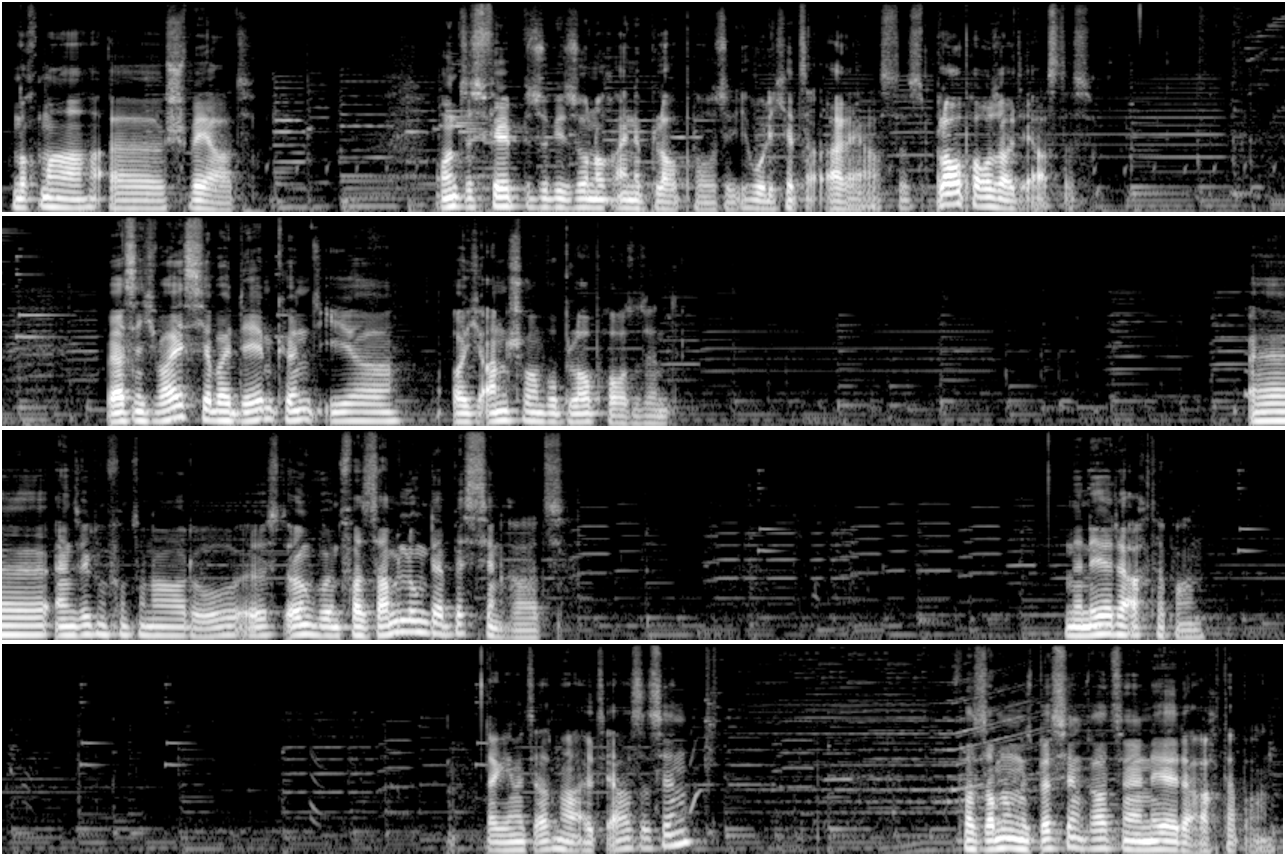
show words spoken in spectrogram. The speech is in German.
Nochmal äh, Schwert. Und es fehlt sowieso noch eine Blaupause. Die hole ich jetzt als allererstes. Blaupause als erstes. Wer es nicht weiß, hier bei dem könnt ihr euch anschauen, wo Blaupausen sind. Äh, Entwicklung von Tornado ist irgendwo in Versammlung der Bestienrats. In der Nähe der Achterbahn. Da gehen wir jetzt erstmal als erstes hin. Versammlung des Bestienrats in der Nähe der Achterbahn.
